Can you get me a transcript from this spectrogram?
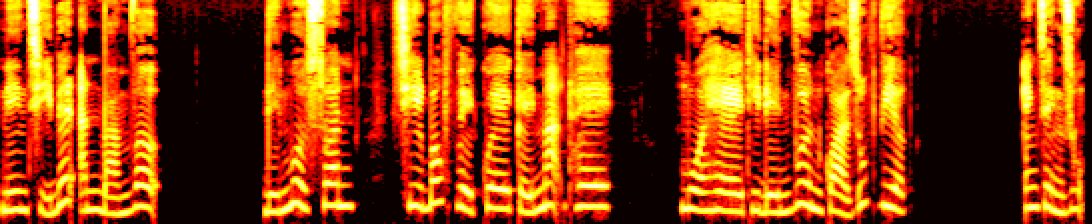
nên chỉ biết ăn bám vợ. Đến mùa xuân, Chilbok về quê cấy mạ thuê, mùa hè thì đến vườn quả giúp việc. Anh dành dụng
